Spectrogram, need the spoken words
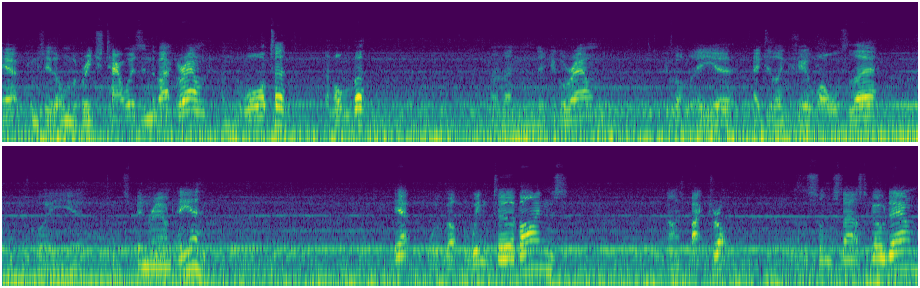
Yeah, you can see the Humber Bridge towers in the background and the water, the Humber. And then as you go round, you've got the uh, edge of Lincolnshire Wolds there. We uh, spin round here. Yep, we've got the wind turbines. Nice backdrop as the sun starts to go down.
